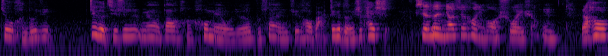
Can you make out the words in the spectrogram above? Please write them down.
就很多剧。这个其实没有到很后面，我觉得不算剧透吧。这个等于是开始，行，那你要剧透，你跟我说一声。嗯然后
